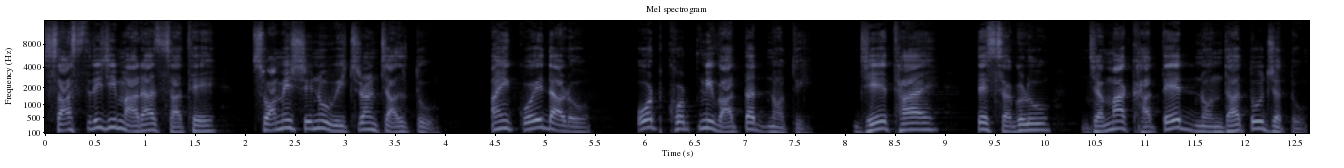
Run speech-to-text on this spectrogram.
શાસ્ત્રીજી મહારાજ સાથે સ્વામીશ્રીનું વિચરણ ચાલતું. અહીં કોઈ દાડો ઓટખોટની વાત જ નહોતી. જે થાય તે સઘળું જમા ખાતે જ નોંધાતું જતું.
